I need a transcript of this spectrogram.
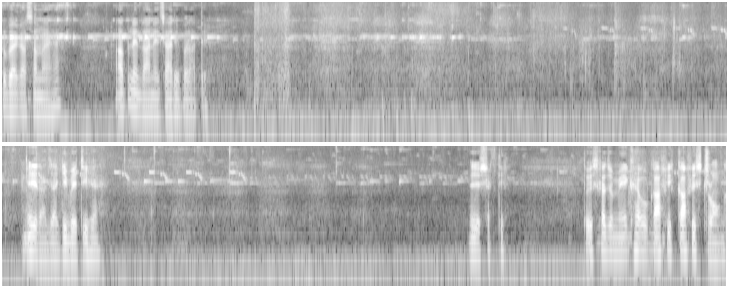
सुबह का समय है। अपने दाने चारे पर आते हुए। ये राजा की बेटी है। ये शक्ति। तो इसका जो मेक है वो काफ़ी काफ़ी स्ट्रॉन्ग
